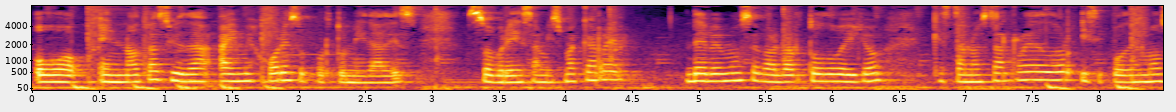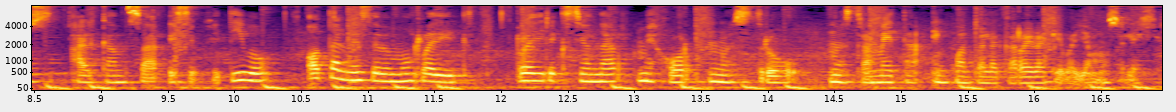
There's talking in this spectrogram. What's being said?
o en otra ciudad hay mejores oportunidades sobre esa misma carrera. Debemos evaluar todo ello que está a nuestro alrededor y si podemos alcanzar ese objetivo o tal vez debemos redireccionar mejor nuestro, nuestra meta en cuanto a la carrera que vayamos a elegir.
